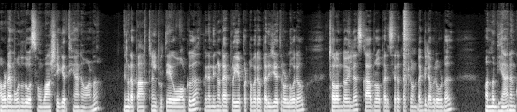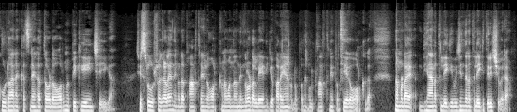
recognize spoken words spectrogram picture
അവിടെ മൂന്ന് ദിവസം വാർഷിക ധ്യാനമാണ്. നിങ്ങളുടെ പ്രാർത്ഥനയിൽ പ്രത്യേകം ഓർക്കുക. പിന്നെ നിങ്ങളുടെ പ്രിയപ്പെട്ടവരോ പരിചയത്തിലുള്ളവരോ ടൊറന്റോയിൽ സ്കാബ്രോ പരിസരത്തൊക്കെ ഉണ്ടെങ്കിൽ അവരോട് വന്ന് ധ്യാനം കൂടാനൊക്കെ സ്നേഹത്തോടെ ഓർമ്മിപ്പിക്കുകയും ചെയ്യുക. ശുശ്രൂഷകളെ നിങ്ങളുടെ പ്രാർത്ഥനയിൽ ഓർക്കണമെന്ന് നിങ്ങളോടല്ലേ എനിക്ക് പറയാനുള്ളൂ. അപ്പോൾ നിങ്ങൾ പ്രാർത്ഥനയെ പ്രത്യേകം ഓർക്കുക. നമ്മുടെ ധ്യാനത്തിലേക്ക് വിചിന്തനത്തിലേക്ക് തിരിച്ചു വരാം.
